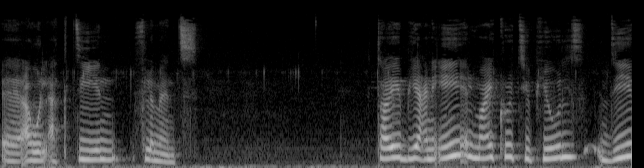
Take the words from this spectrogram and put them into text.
آه، أو ال actin filaments. طيب يعني إيه ال microtubules دي؟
